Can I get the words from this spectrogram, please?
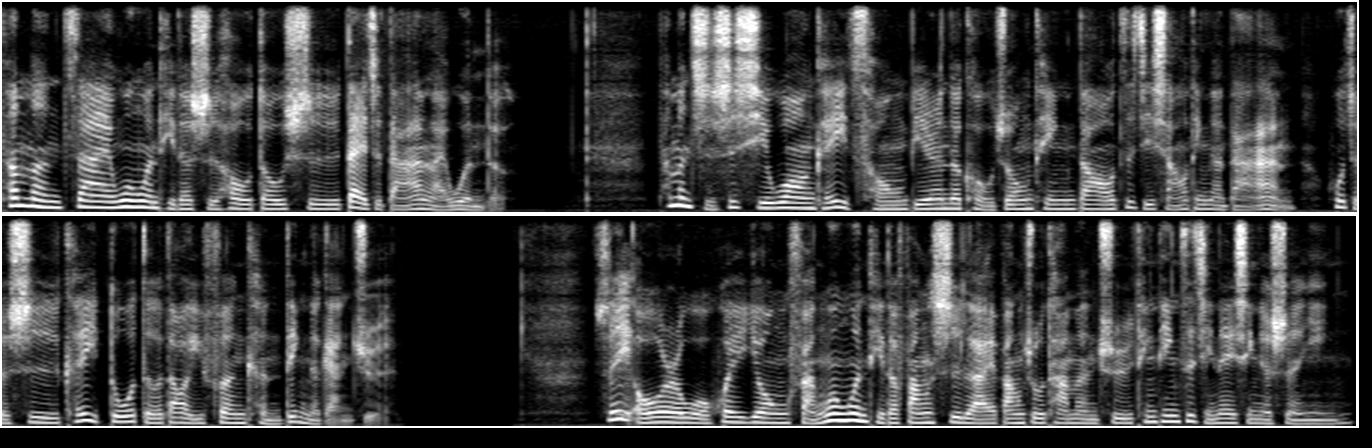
他们在问问题的时候都是带着答案来问的。他们只是希望可以从别人的口中听到自己想要听的答案，或者是可以多得到一份肯定的感觉。所以偶尔我会用反问问题的方式来帮助他们去听听自己内心的声音，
